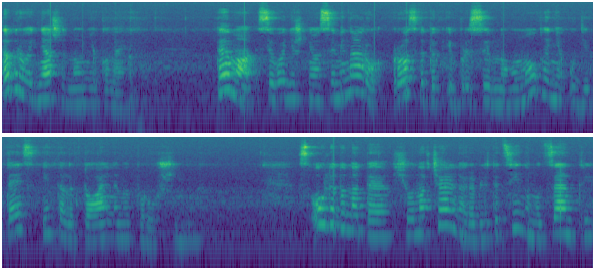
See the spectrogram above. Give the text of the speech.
Доброго дня, шановні колеги. Тема сьогоднішнього семінару розвиток імпресивного мовлення у дітей з інтелектуальними порушеннями. З огляду на те, що у навчально-реабілітаційному центрі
